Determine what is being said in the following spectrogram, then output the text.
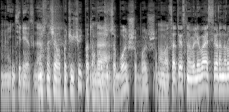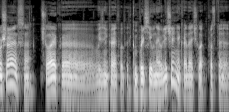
интерес. Да? Ну, сначала по чуть-чуть, потом Да. хочется больше, больше. Вот, соответственно, волевая сфера нарушается, у человека возникает вот это компульсивное влечение, когда человек просто,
